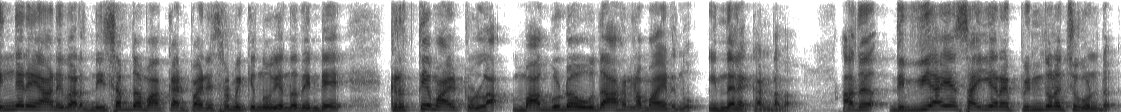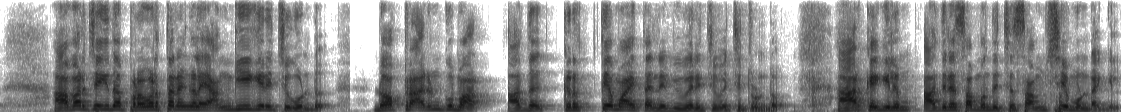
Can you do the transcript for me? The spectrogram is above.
എങ്ങനെയാണ് ഇവർ നിശബ്ദമാക്കാൻ പരിശ്രമിക്കുന്നു എന്നതിന്റെ കൃത്യമായിട്ടുള്ള മകുട ഉദാഹരണമായിരുന്നു ഇന്നലെ കണ്ടത്. അത് ദിവ്യായ സയ്യറെ പിന്തുണച്ചുകൊണ്ട് അവർ ചെയ്ത പ്രവർത്തനങ്ങളെ അംഗീകരിച്ചുകൊണ്ട് ഡോക്ടർ അരുൺകുമാർ അത് കൃത്യമായി തന്നെ വിവരിച്ചു വെച്ചിട്ടുണ്ട്. ആർക്കെങ്കിലും അതിനെ സംബന്ധിച്ച് സംശയമുണ്ടെങ്കിൽ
